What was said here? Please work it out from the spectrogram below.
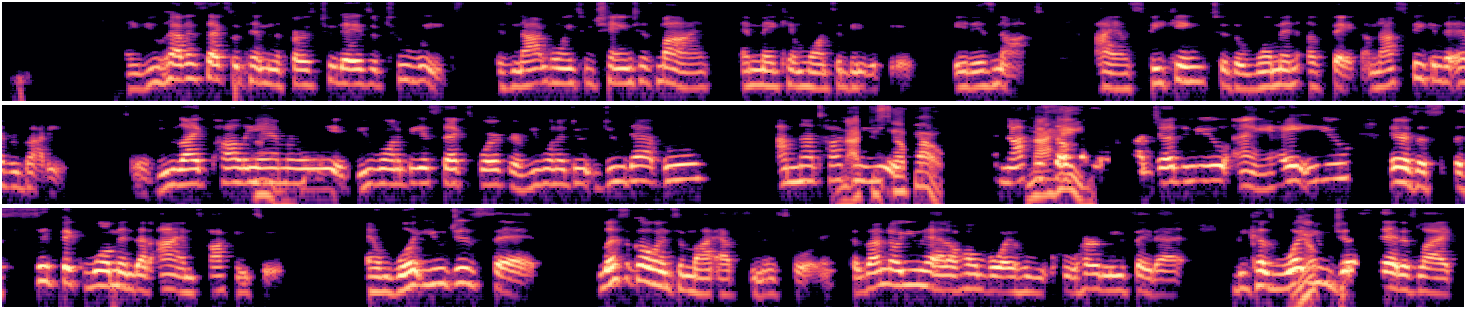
And you having sex with him in the first two days or two weeks is not going to change his mind and make him want to be with you. It is not. I am speaking to the woman of faith. I'm not speaking to everybody. So if you like polyamory, if you want to be a sex worker, if you want to do do that, boo, I'm not talking Knock to you yourself out. knock Not yourself hating. out. I'm not judging you. I ain't hating you. There's a specific woman that I am talking to. And what you just said, let's go into my abstinence story. Because I know you had a homeboy who who heard me say that. Because what Yep. you just said is like,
